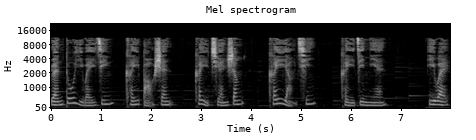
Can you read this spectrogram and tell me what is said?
原都以为经，可以保身，可以全生，可以养亲，可以尽年。”意味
